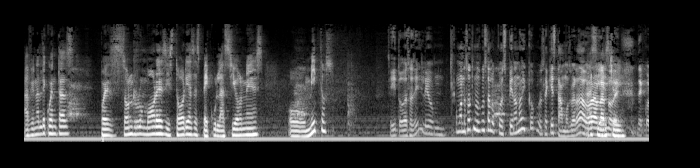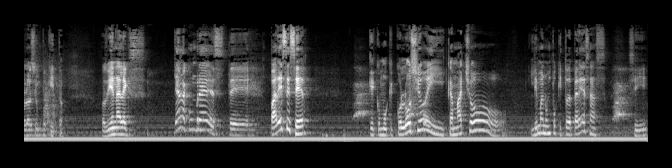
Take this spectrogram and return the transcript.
a final de cuentas, pues son rumores, historias, especulaciones o mitos. Sí, todo es así. Digo, como a nosotros nos gusta lo conspiranoico, pues aquí estamos, ¿verdad? Ahora así hablando es, de, de, Colosio un poquito. Pues bien, Alex, ya en la cumbre, este, parece ser que como que Colosio y Camacho liman un poquito de perezas, ¿sí?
